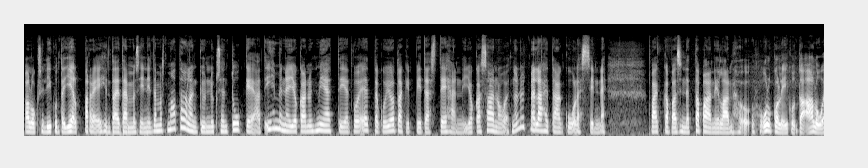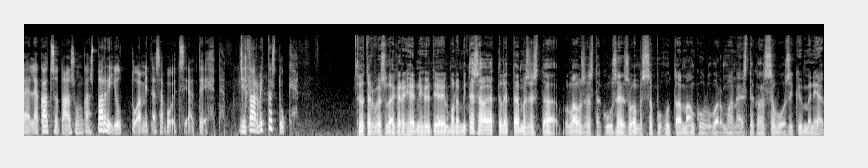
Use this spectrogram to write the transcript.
aluksi liikuntajelppareihin tai tämmöisiin, niin tämmöistä matalan kynnyksen tukea, että ihminen, joka nyt miettii, että voi että kun jotakin pitäisi tehdä, niin joka sanoo, että no nyt me lähdetään kuule sinne vaikkapa sinne Tapanilan ulkoliikunta-alueelle ja katsotaan sun kanssa pari juttua, mitä sä voit siellä tehdä. Niin tarvittaisiin tukea. Työterveyslääkäri Henni Hyyti ja Ilmonen, mitä sä ajattelet tämmöisestä lauseesta, kun usein Suomessa puhutaan, mä oon kuullut varmaan näistä kanssa vuosikymmeniä,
